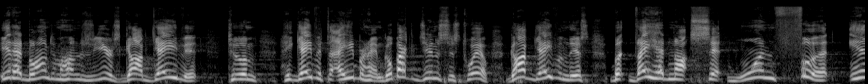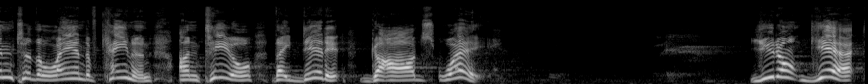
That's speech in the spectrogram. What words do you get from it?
It had belonged to him hundreds of years. God gave it to him. He gave it to Abraham. Go back to Genesis 12. God gave him this, but they had not set one foot into the land of Canaan until they did it God's way. You don't get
